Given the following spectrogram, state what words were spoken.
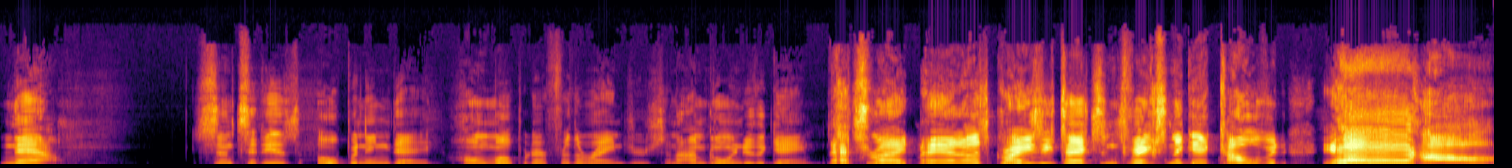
Now, since it is opening day, home opener for the Rangers, and I'm going to the game. That's right, man. Us crazy Texans fixing to get COVID. Yeehaw!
